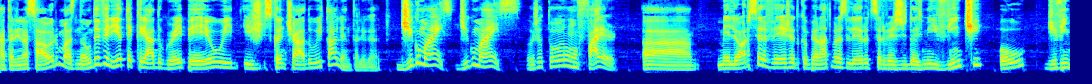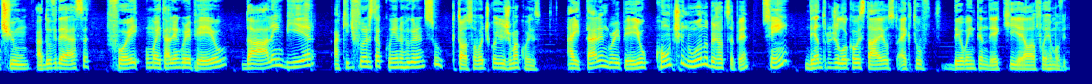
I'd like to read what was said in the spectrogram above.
Catarina Sour, mas não deveria ter criado Grape Ale e, e escanteado o Italian, tá ligado? Digo mais, digo mais. Hoje eu tô on fire. A melhor cerveja do Campeonato Brasileiro de Cerveja de 2020 ou de 21, a dúvida é essa, foi uma Italian Grape Ale da Allen Beer, aqui de Flores da Cunha, no Rio Grande do Sul. Então, só vou te corrigir uma coisa. A Italian Grape Ale continua no BJCP, Sim, dentro de Local Styles. É que tu deu a entender que ela foi removida.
